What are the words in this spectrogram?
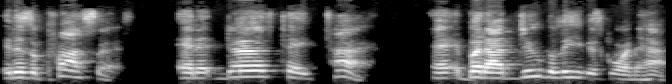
It is a process and it does take time. And, but I do believe it's going to happen.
